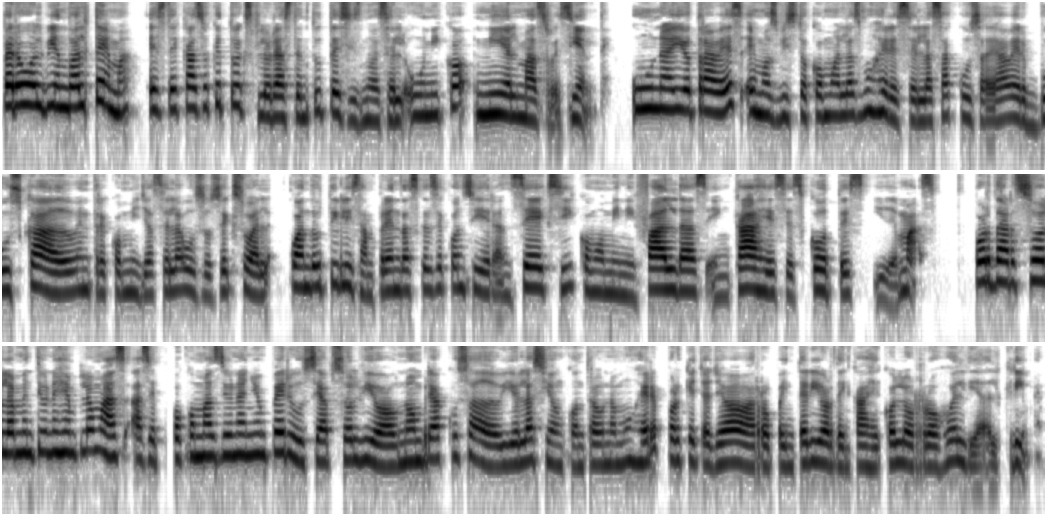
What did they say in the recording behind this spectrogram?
Pero volviendo al tema, este caso que tú exploraste en tu tesis no es el único ni el más reciente. Una y otra vez hemos visto cómo a las mujeres se las acusa de haber buscado, entre comillas, el abuso sexual cuando utilizan prendas que se consideran sexy, como minifaldas, encajes, escotes y demás. Por dar solamente un ejemplo más, hace poco más de un año en Perú se absolvió a un hombre acusado de violación contra una mujer porque ella llevaba ropa interior de encaje color rojo el día del crimen.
